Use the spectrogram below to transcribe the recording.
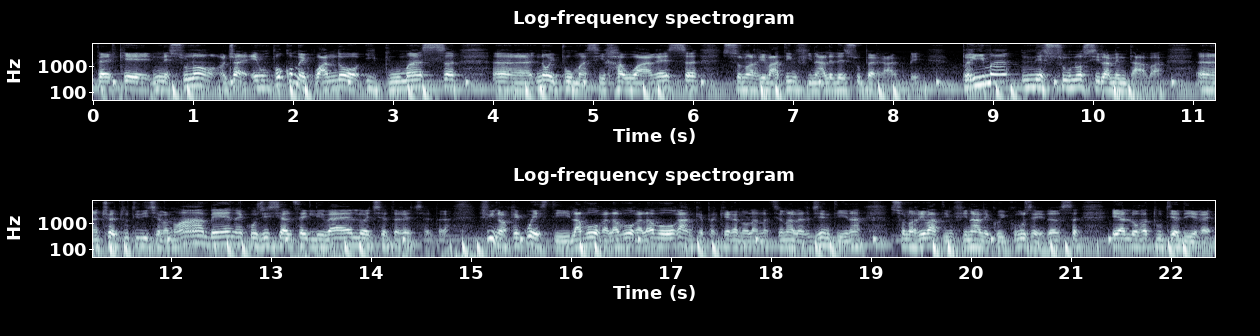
perché nessuno, cioè è un po' come quando i Pumas, eh, no i Pumas, i Jaguares sono arrivati in finale del Super Rugby. Prima nessuno si lamentava, eh, cioè tutti dicevano ah bene così si alza il livello eccetera eccetera, fino a che questi lavora, lavora, lavora, anche perché erano la nazionale argentina, sono arrivati in finale con i Crusaders e allora tutti a dire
